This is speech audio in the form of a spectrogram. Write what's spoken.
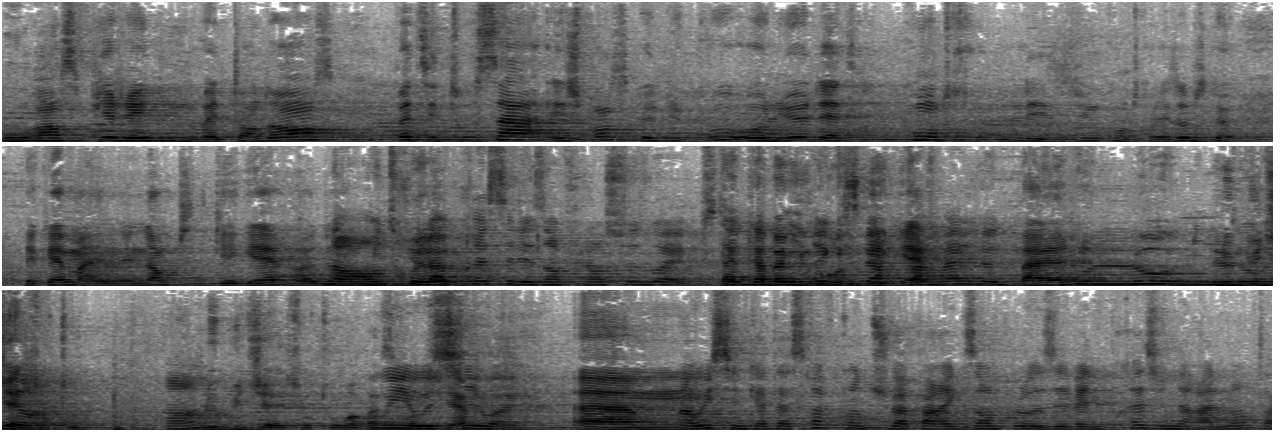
ou inspirer d'une nouvelle tendance. En fait c'est tout ça et je pense que du coup au lieu d'être contre les unes contre les autres, parce qu'il y a quand même une énorme petite guéguerre euh, dans Non, le entre milieu. la presse et les influenceuses, ouais. Parce quand même une grosse guéguerre. pas mal notre Bah, boulot, mine Le budget rien. surtout. Hein le budget surtout, on va pas Oui, se mentir. aussi, ouais. Euh, Ah oui, c'est une catastrophe. Quand tu vas par exemple aux événements presse, généralement, t'as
